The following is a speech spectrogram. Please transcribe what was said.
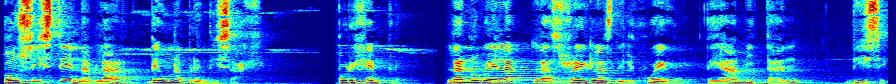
consiste en hablar de un aprendizaje. Por ejemplo, la novela Las reglas del juego de Amy Tan dice,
